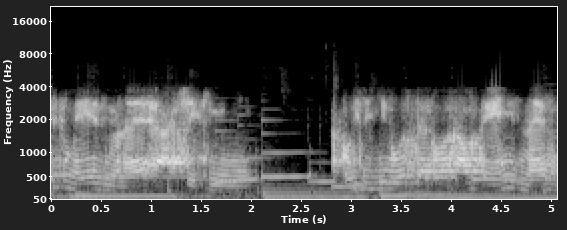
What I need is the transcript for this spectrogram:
isso mesmo, né? Acha que a corrida de rua vai colocar o tênis, né?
